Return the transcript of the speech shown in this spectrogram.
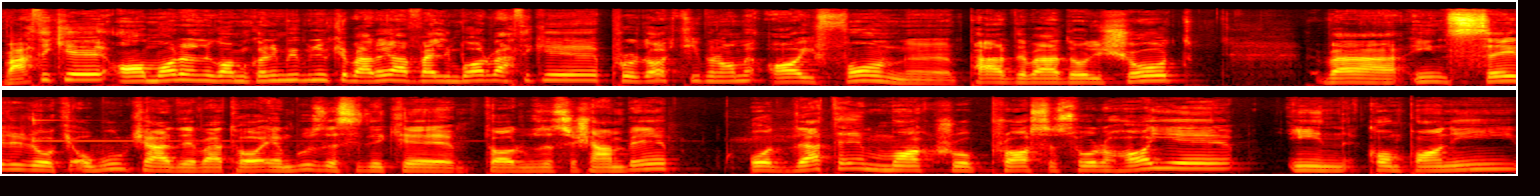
وقتی که آمار رو نگاه می‌کنیم می‌بینیم که برای اولین بار وقتی که product ی به نام آیفون پرده برداری شد و این سیری رو که عبور کرده و تا امروز رسیده که تا روز سهشنبه قدرت microprocessor های این کمپانی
